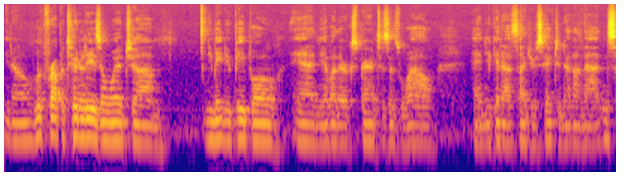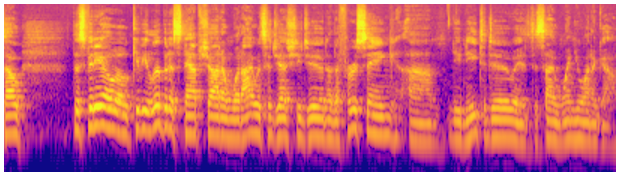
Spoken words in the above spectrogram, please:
you know, look for opportunities in which um, you meet new people and you have other experiences as well, and you get outside your safety net on that. And so this video will give you a little bit of snapshot on what I would suggest you do. Now, the first thing um, you need to do is decide when you want to go.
